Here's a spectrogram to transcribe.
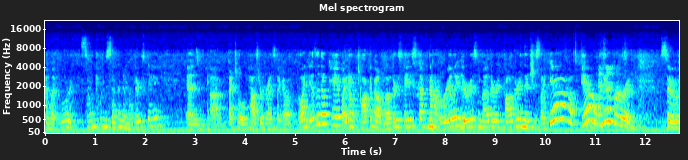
I went, Lord, Psalm 27 and Mother's Day? And um, I told Pastor Brent, I go, like, is it okay if I don't talk about Mother's Day stuff? Not really. There is mother and father. And then she's like, yeah, yeah, whatever. And so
